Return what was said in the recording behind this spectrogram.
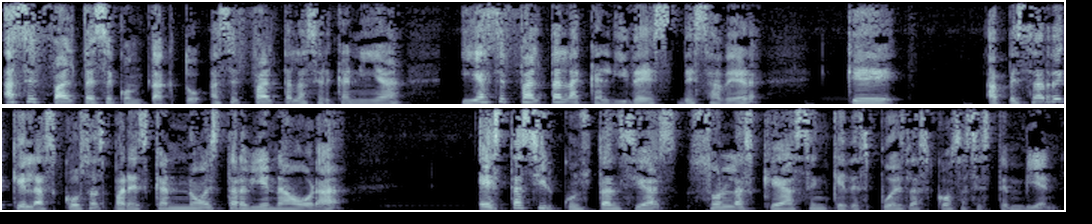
hace falta ese contacto, hace falta la cercanía y hace falta la calidez de saber que a pesar de que las cosas parezcan no estar bien ahora, estas circunstancias son las que hacen que después las cosas estén bien.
